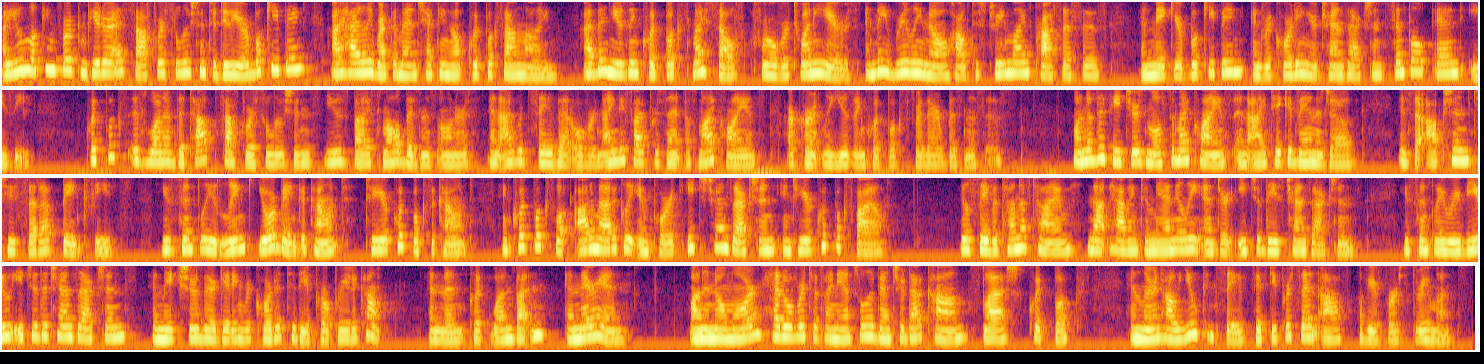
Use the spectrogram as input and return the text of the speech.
Are you looking for a computerized software solution to do your bookkeeping? I highly recommend checking out QuickBooks Online. I've been using QuickBooks myself for over 20 years, and they really know how to streamline processes and make your bookkeeping and recording your transactions simple and easy. QuickBooks is one of the top software solutions used by small business owners, and I would say that over 95% of my clients are currently using QuickBooks for their businesses. One of the features most of my clients and I take advantage of is the option to set up bank feeds. You simply link your bank account to your QuickBooks account, and QuickBooks will automatically import each transaction into your QuickBooks file. You'll save a ton of time not having to manually enter each of these transactions. You simply review each of the transactions and make sure they're getting recorded to the appropriate account. And then click one button and they're in. Want to know more? Head over to financialadventure.com slash QuickBooks and learn how you can save 50% off of your first three months.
